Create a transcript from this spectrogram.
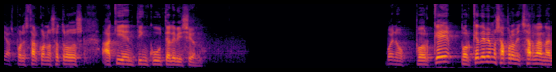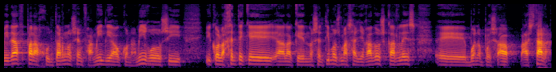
Gracias por estar con nosotros aquí en Tinku Televisión. Bueno, ¿por qué, ¿por qué, debemos aprovechar la Navidad para juntarnos en familia o con amigos y, con la gente que, a la que nos sentimos más allegados, Carles? Eh, bueno, pues a, estar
